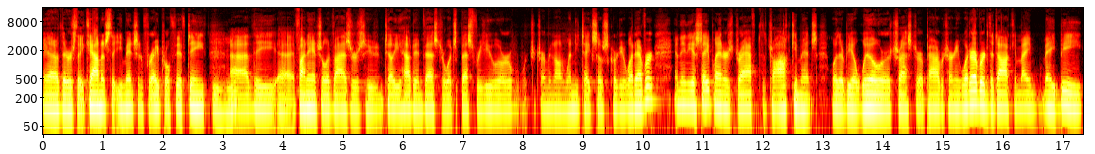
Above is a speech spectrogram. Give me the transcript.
Uh, there's the accountants that you mentioned for April 15th, mm-hmm. Uh, the uh, financial advisors who tell you how to invest or what's best for you, or determine on when you take so Social Security or whatever. And then the estate planners draft the documents, whether it be a will or a trust or a power of attorney, whatever the document may, may be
